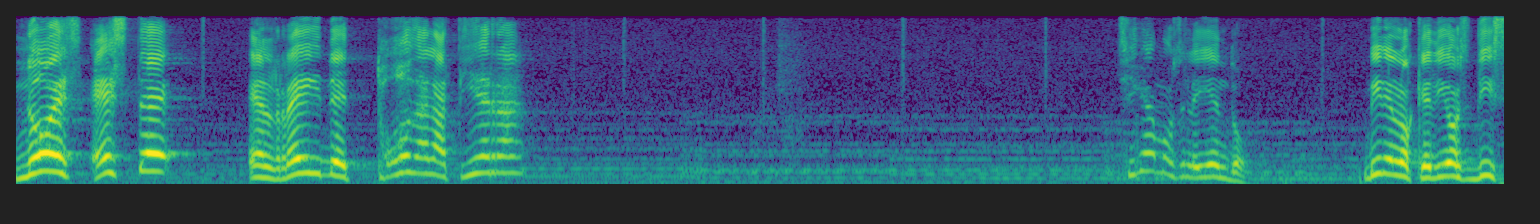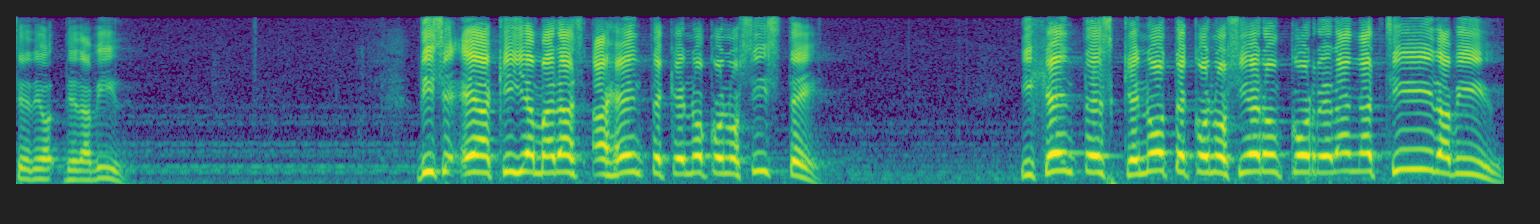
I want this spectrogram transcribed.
¿no es este el rey de toda la tierra? Sigamos leyendo. Miren lo que Dios dice de, de David. Dice, he aquí llamarás a gente que no conociste. Y gentes que no te conocieron correrán a ti, David.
